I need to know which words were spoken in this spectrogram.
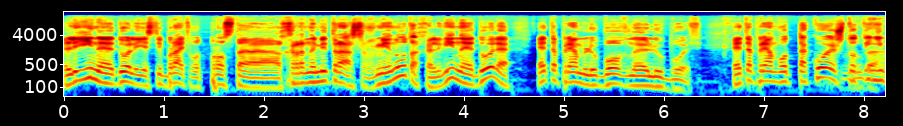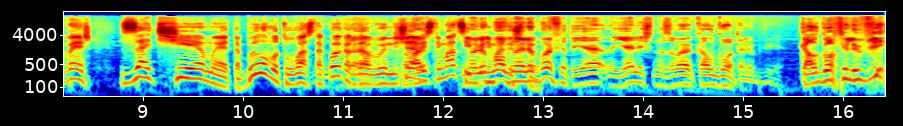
львиная доля, если брать вот просто хронометраж в минутах, львиная доля — это прям любовная любовь. Это прям вот такое, что Ну ты да. не понимаешь, зачем это? Было вот у вас такое, когда Да. вы начинали Но- сниматься и но понимали, любовная что... любовь, это я, я лично называю колготы любви. Колготы любви.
